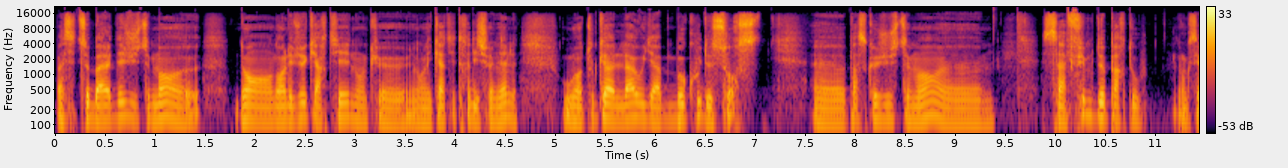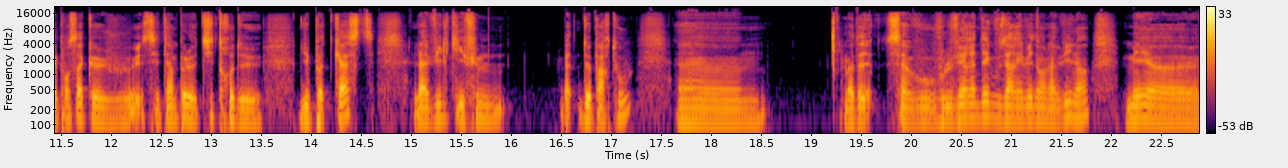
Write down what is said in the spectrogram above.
bah, c'est de se balader justement dans, les vieux quartiers, donc dans les quartiers traditionnels, ou en tout cas là où il y a beaucoup de sources, parce que justement, ça fume de partout. Donc c'est pour ça que c'était un peu le titre du podcast, la ville qui fume bah, de partout. Bah, ça, vous, le verrez dès que vous arrivez dans la ville, hein, mais euh,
